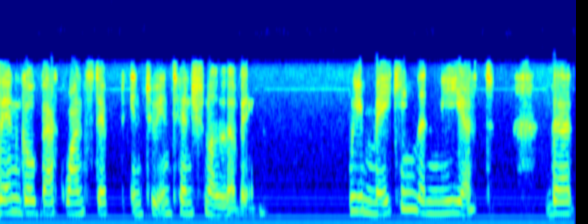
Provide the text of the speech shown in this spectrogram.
then go back one step into intentional living. We're making the niyat that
